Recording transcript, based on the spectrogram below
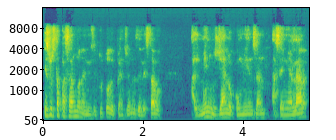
Eso está pasando en el Instituto de Pensiones del Estado. Al menos ya lo comienzan a señalar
